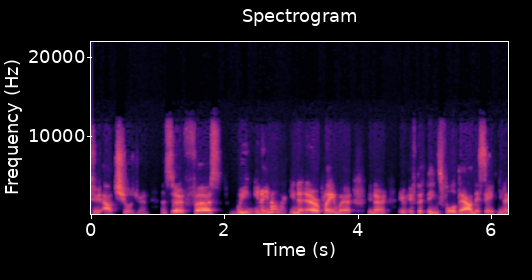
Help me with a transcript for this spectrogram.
to our children. And so first we, you know, you know, like in an airplane where, you know, if, if the things fall down, they say, you know,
